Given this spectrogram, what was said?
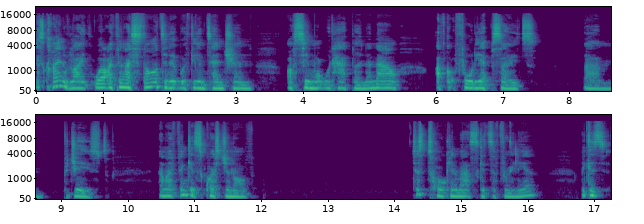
it's kind of like, well, I think I started it with the intention of seeing what would happen. And now I've got 40 episodes um, produced. And I think it's a question of just talking about schizophrenia. Because,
